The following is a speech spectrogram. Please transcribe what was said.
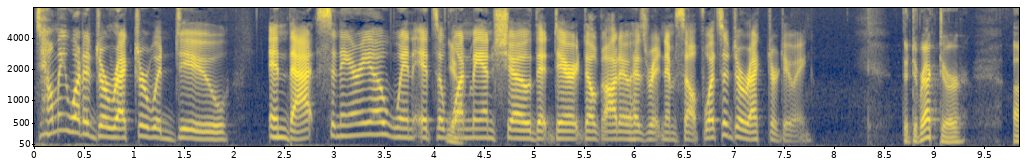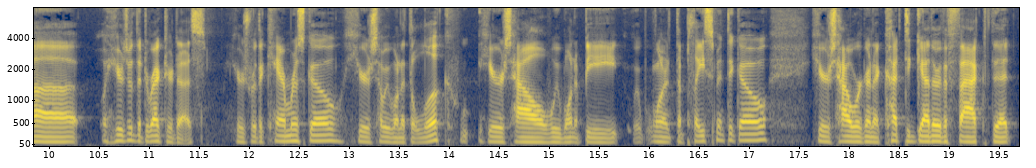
tell me what a director would do in that scenario when it's a Yeah. one man show that Derek DelGaudio has written himself. What's a director doing? The director, uh, well, here's what the director does. Here's where the cameras go. Here's how we want it to look. Here's how we want it be. We want the placement to go. Here's how we're going to cut together the fact that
